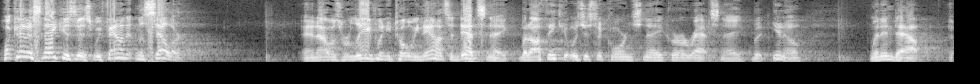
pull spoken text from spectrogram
what kind of snake is this? We found it in the cellar. And I was relieved when he told me now it's a dead snake, but I think it was just a corn snake or a rat snake. But, you know, when in doubt.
